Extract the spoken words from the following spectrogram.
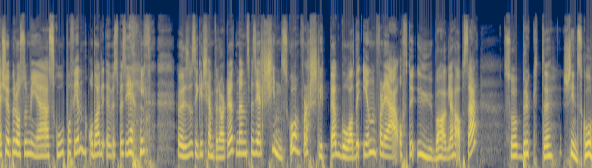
Jeg kjøper også mye sko på Finn, og da spesielt Høres jo sikkert kjemperart ut, men spesielt skinnsko, for da slipper jeg å gå det inn, for det er ofte ubehagelig å ha på seg. Så brukte skinnsko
